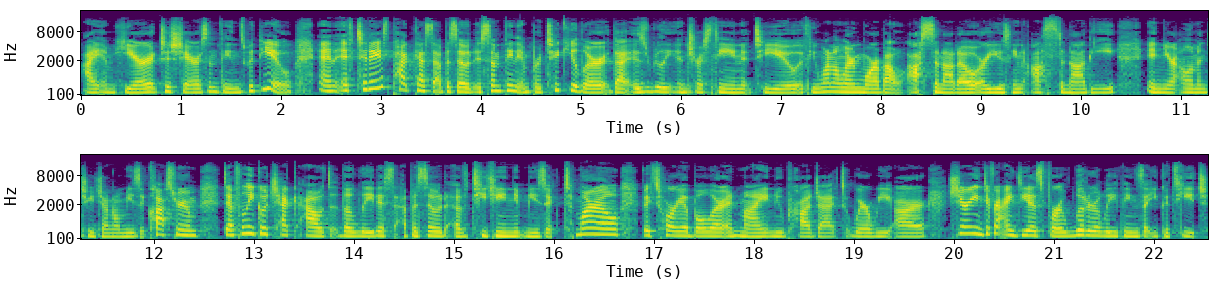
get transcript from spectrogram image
I am here to share some things with you. And if today's podcast episode is something in particular that is really interesting to you, if you want to learn more about ostinato or using ostinati in your elementary general music classroom, definitely go check out the latest episode of of Teaching Music Tomorrow, Victoria Boler, and my new project where we are sharing different ideas for literally things that you could teach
